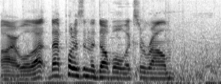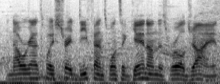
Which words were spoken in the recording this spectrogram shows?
Alright, well that, that put us in the double elixir realm. And now we're gonna have to play straight defense once again on this Royal Giant.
